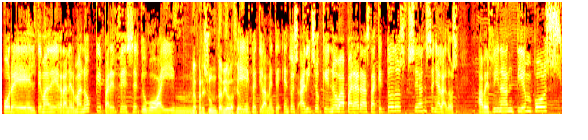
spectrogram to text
por el tema de Gran Hermano, que parece ser que hubo ahí... mm, Una presunta violación. Efectivamente. Entonces ha dicho que no va a parar hasta que todos sean señalados. Avecinan tiempos...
